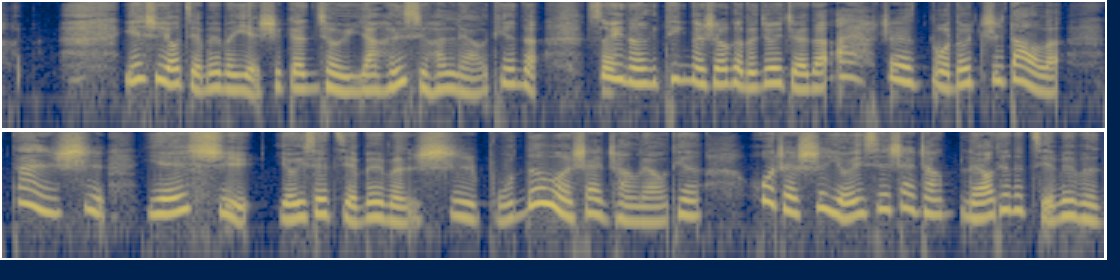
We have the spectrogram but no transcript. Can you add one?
也许有姐妹们也是跟秋雨一样很喜欢聊天的，所以呢，听的时候可能就会觉得，哎呀，这我都知道了。但是，也许有一些姐妹们是不那么擅长聊天，或者是有一些擅长聊天的姐妹们。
